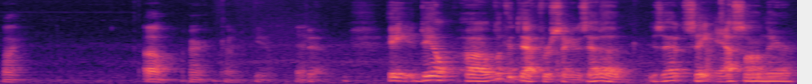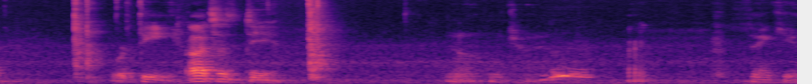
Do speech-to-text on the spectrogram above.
Why? Oh, alright, okay. Yeah. Yeah. Yeah. Yeah. Hey, Dale, uh, look at that for a second. Is that a is that say S on there or D? Uh, it says D. No. Okay. Alright. Thank you.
